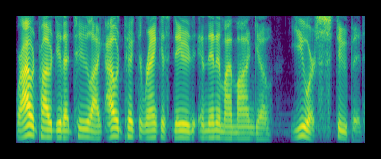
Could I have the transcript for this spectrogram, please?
where I would probably do that too. Like I would pick the rankest dude, and then in my mind go, "You are stupid,"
